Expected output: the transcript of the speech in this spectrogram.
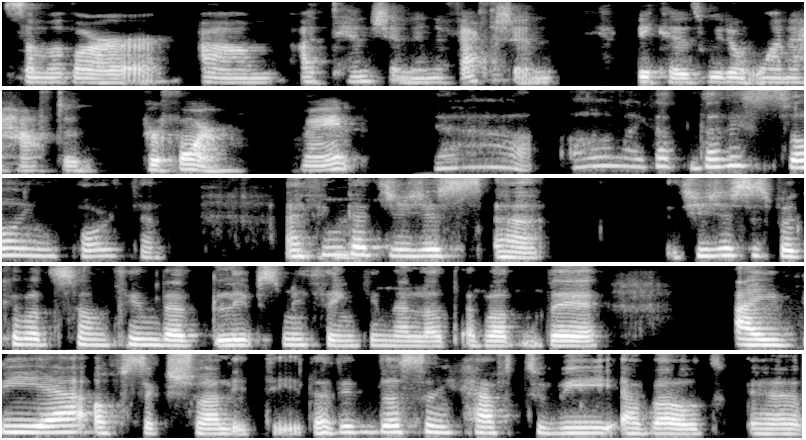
some of our um, attention and affection because we don't want to have to perform, right? Yeah. Oh my God, that is so important. I think mm-hmm. that you just uh, you just spoke about something that leaves me thinking a lot about the idea of sexuality. That it doesn't have to be about uh,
